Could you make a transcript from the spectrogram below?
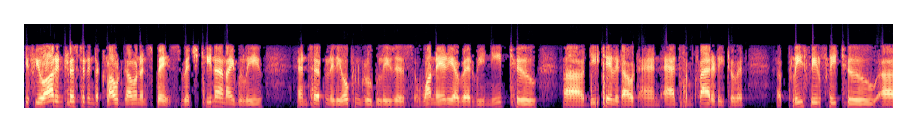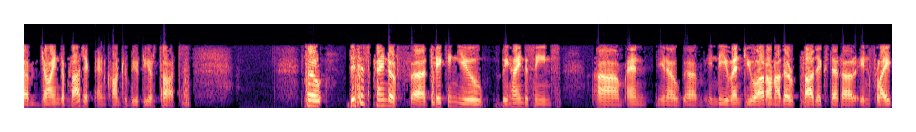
if you are interested in the cloud governance space, which Tina and I believe, and certainly the Open Group believes is one area where we need to uh, detail it out and add some clarity to it. Uh, please feel free to um, join the project and contribute your thoughts. So this is kind of uh, taking you behind the scenes um, and you know uh, in the event you are on other projects that are in flight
